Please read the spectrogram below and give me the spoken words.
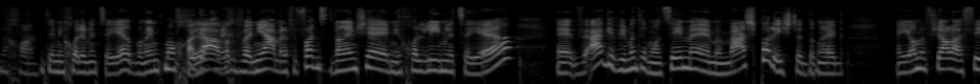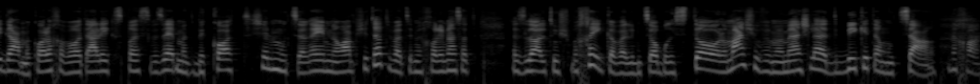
נכון. אתם יכולים לצייר דברים כמו חלב, עגבניה, מלפפון, זה דברים שהם יכולים לצייר. אה, ואגב, אם אתם רוצים אה, ממש פה להשתדרג, היום אפשר להשיג גם בכל החברות אלי אקספרס וזה, מדבקות של מוצרים נורא פשוטות, ואתם יכולים לעשות, אז לא על טוש מחיק, אבל למצוא בריסטול או משהו, וממש להדביק את המוצר. נכון.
